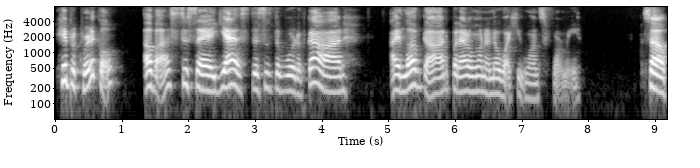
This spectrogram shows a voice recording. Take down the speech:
hypocritical of us to say, yes, this is the word of God. I love God, but I don't want to know what he wants for me. So,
